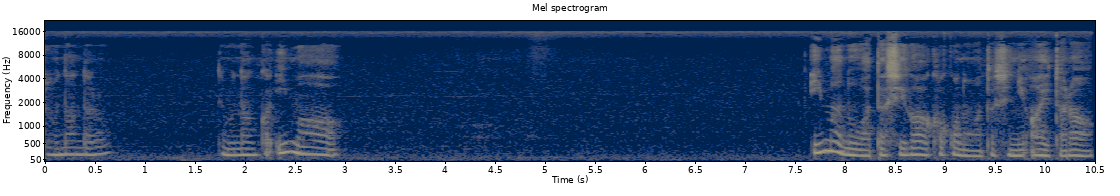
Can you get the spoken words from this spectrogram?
どうなんだろう？でもなんか今今の私が過去の私に会えたら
